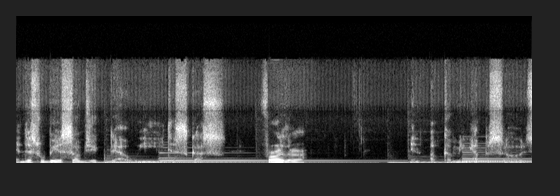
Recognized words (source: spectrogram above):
and this will be a subject that we discuss further in upcoming episodes.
